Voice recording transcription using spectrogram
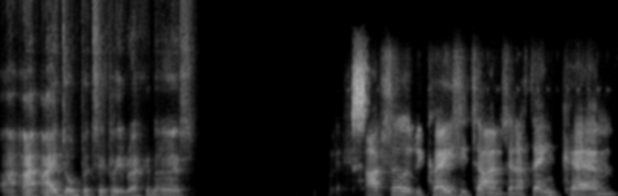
I, I don't particularly recognise. Absolutely crazy times. And I think um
